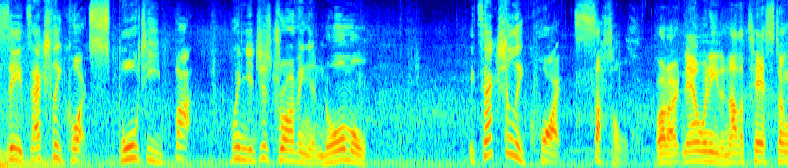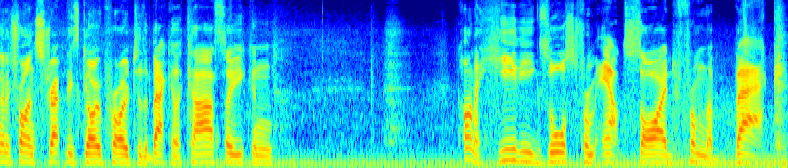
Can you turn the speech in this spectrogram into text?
see, it's actually quite sporty, but when you're just driving it normal, it's actually quite subtle. Right, oh, now we need another test. I'm gonna try and strap this GoPro to the back of the car so you can kind of hear the exhaust from outside from the back.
